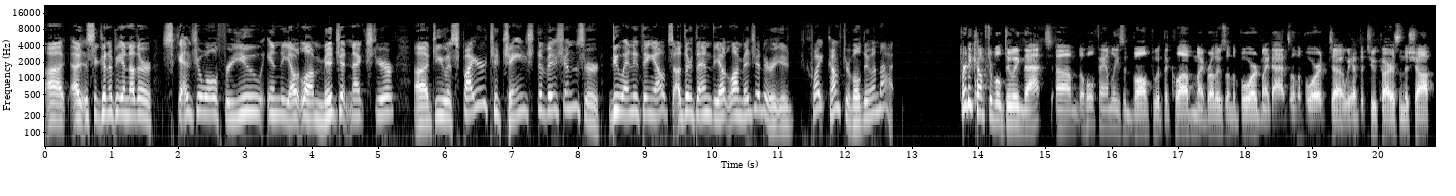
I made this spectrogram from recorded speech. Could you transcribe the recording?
Uh, uh, is it going to be another schedule for you in the Outlaw Midget next year? Uh, do you aspire to change divisions or do anything else other than the Outlaw Midget, or are you quite comfortable doing that? Pretty comfortable doing that. Um, the whole family's involved with the club. My brother's on the board. My dad's on the board. Uh, we have the two cars in the shop.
